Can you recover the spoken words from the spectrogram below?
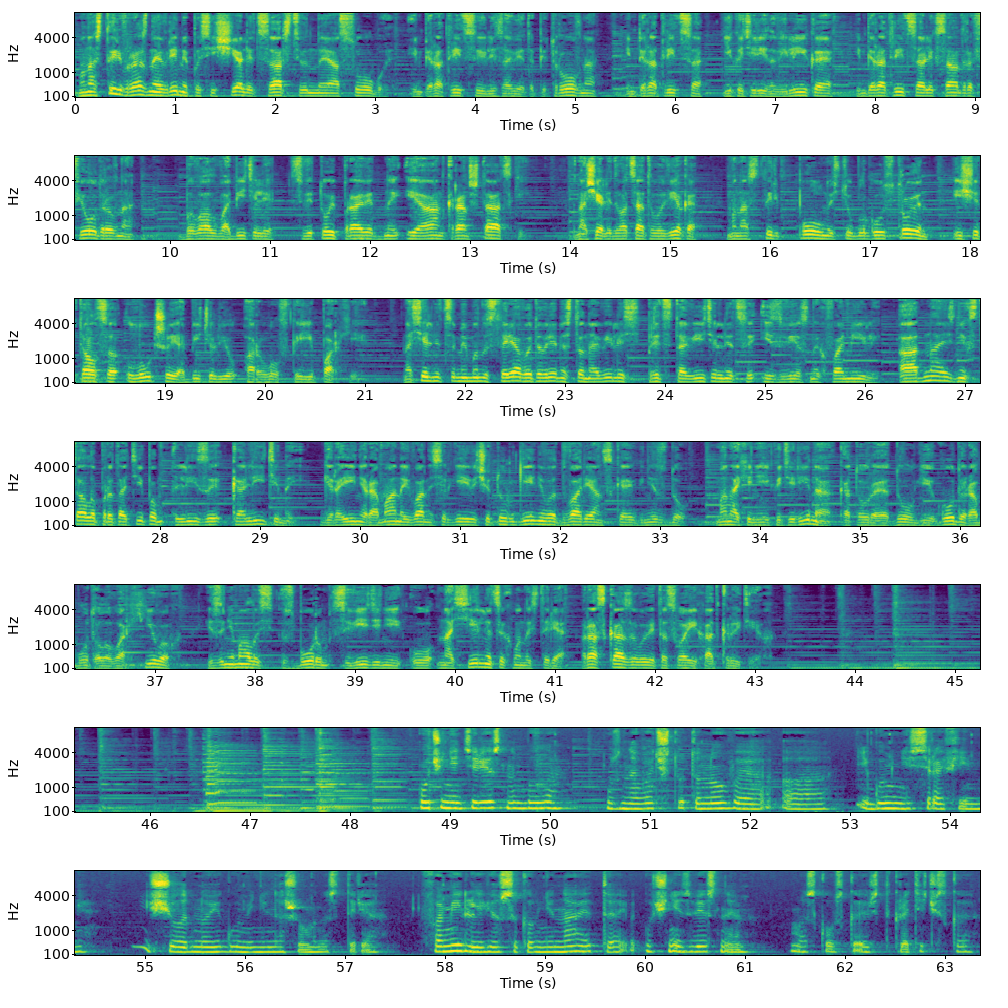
Монастырь в разное время посещали царственные особы – императрица Елизавета Петровна, императрица Екатерина Великая, императрица Александра Федоровна. Бывал в обители святой праведный Иоанн Кронштадтский. В начале XX века монастырь полностью благоустроен и считался лучшей обителью Орловской епархии – Насельницами монастыря в это время становились представительницы известных фамилий, а одна из них стала прототипом Лизы Калитиной, героини романа Ивана Сергеевича Тургенева «Дворянское гнездо». Монахиня Екатерина, которая долгие годы работала в архивах и занималась сбором сведений о насельницах монастыря, рассказывает о своих открытиях. Очень интересно было узнавать что-то новое о игумене Серафиме, еще одной игумене нашего монастыря. Фамилия ее Соковнина – это очень известная московская аристократическая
